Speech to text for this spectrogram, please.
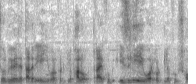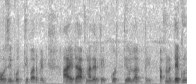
চর্বি হয়ে যায়, তাদের এই ওয়ার্কআউটগুলো ভালো। তারা খুব ইজিলি এই ওয়ার্কআউটগুলো খুব সহজেই করতে পারবেন। আর এটা আপনাদেরকে করতেও লাগবে। আপনারা দেখুন,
